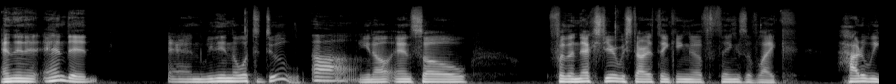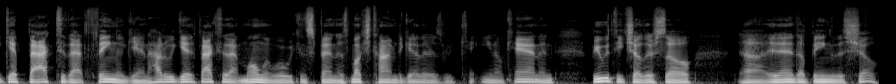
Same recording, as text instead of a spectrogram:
and then it ended, and we didn't know what to do. Aw. You know, and so for the next year, we started thinking of things of like. How do we get back to that thing again? How do we get back to that moment where we can spend as much time together as we can, you know, can and be with each other? So uh, it ended up being this show,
